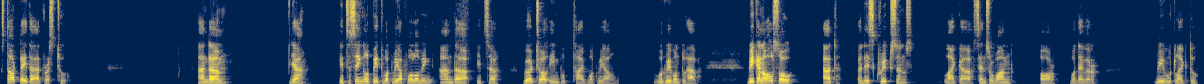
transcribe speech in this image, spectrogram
Start data address 2 and um, yeah it's a single bit what we are following and uh, it's a virtual input type what we are what we want to have. We can also add a descriptions like a sensor one or whatever we would like to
